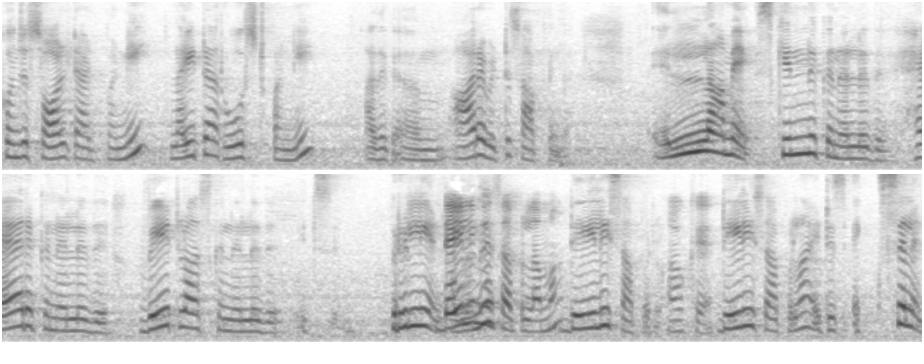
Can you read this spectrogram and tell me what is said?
கொஞ்சம் சால்ட் ஆட் பண்ணி லைட்டாக ரோஸ்ட் பண்ணி அதுக்கு ஹம், ஆற விட்டு சாப்பிடுங்க. எல்லாமே ஸ்கின்னுக்கு நல்லது ஹேருக்கு நல்லது வெயிட் லாஸ்க்கு நல்லது. இட்ஸ் பிரில்லியன்ட் டெய்லியுமே சாப்பிடலாமா? டெய்லி சாப்பிடலாம். ஓகே டெய்லி சாப்பிடலாம். It is excellent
